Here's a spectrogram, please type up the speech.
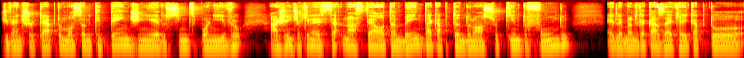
de Venture Capital, mostrando que tem dinheiro sim disponível. A gente aqui na, na Stella também está captando o nosso quinto fundo. E lembrando que a Kazek aí captou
